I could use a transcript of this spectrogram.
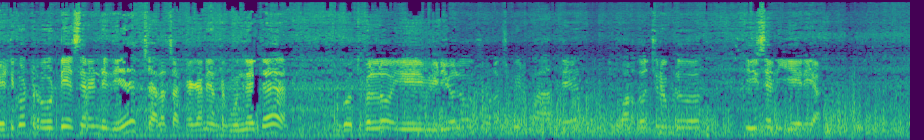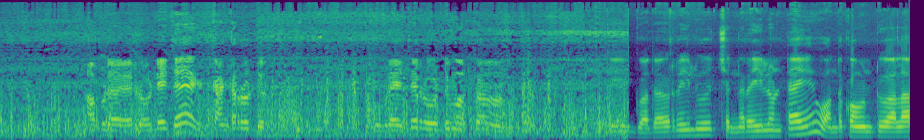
ఏటికొట్టు రోడ్డు వేసారండి ఇది. చాలా చక్కగానే ఇంతకుముందు అయితే గొతుకుల్లో ఈ వీడియోలో చూడొచ్చు మీరు పాతే వరద వచ్చినప్పుడు తీసాడు ఈ ఏరియా. అప్పుడు రోడ్డు అయితే కంకర రోడ్డు. ఇప్పుడైతే రోడ్డు మొత్తం గోదావరి రైలు చిన్న రైలు ఉంటాయి వంద కౌంటు అలా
